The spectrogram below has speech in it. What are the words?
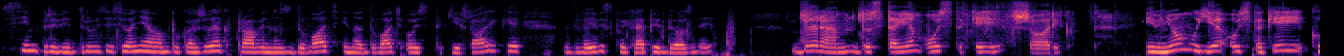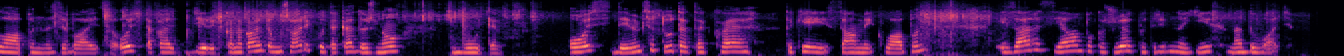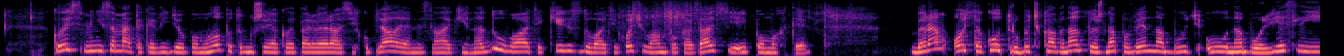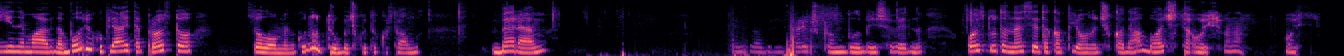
Всім привіт, друзі! Сьогодні я вам покажу, як правильно здувати і надувати ось такі шарики з вивіскою Happy Birthday. Беремо, достаємо ось такий шарик. І в ньому є ось такий клапан, називається. Ось така дірочка. На кожному шарику таке должно бути. Ось, дивимося, тут таке, такий самий клапан. І зараз я вам покажу, як потрібно їх надувати. Колись мені саме таке відео помогло, тому що я коли перший раз їх купляла, я не знала, як їх надувати, як їх здувати, і хочу вам показати і допомогти. Беремо ось таку трубочку, вона должна повинна бути у наборі. Якщо її немає в наборі, купляєте просто соломинку, ну, трубочку таку саму. Беремо. Я взяла другий шарик, щоб вам було більше видно. Ось тут у нас є така пленочка, да? бачите, ось вона. Ось.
